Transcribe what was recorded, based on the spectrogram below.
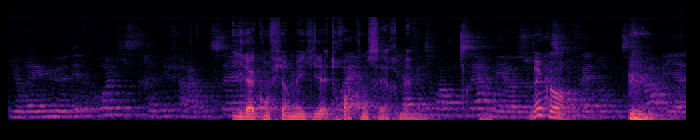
Il y aurait eu Dave Grohl qui serait venu faire un concert. Il a confirmé qu'il a trois Ouais, concerts il a même. fait trois concerts, mais euh, sous D'accord. masque, en fait, donc on sait pas. Il y a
